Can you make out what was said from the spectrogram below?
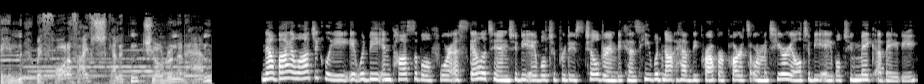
thin, with four or five skeleton children at hand. Now, biologically, it would be impossible for a skeleton to be able to produce children because he would not have the proper parts or material to be able to make a baby.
